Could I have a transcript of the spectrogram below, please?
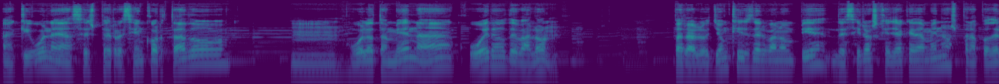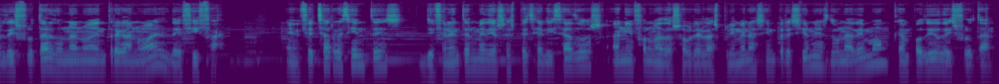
Aquí huele a césped recién cortado. Mm, huelo también a cuero de balón. Para los junkies del balonpié, deciros que ya queda menos para poder disfrutar de una nueva entrega anual de FIFA. En fechas recientes, diferentes medios especializados han informado sobre las primeras impresiones de una demo que han podido disfrutar.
